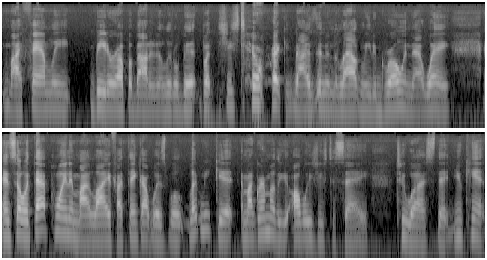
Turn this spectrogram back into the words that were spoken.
My family beat her up about it a little bit, but she still recognized it and allowed me to grow in that way. And so at that point in my life, I think I was, well, let me get, and my grandmother always used to say to us that you can't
